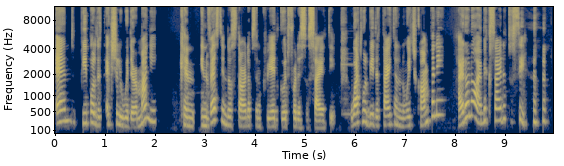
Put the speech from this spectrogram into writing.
and people that actually with their money can invest in those startups and create good for the society. What will be the title and which company? I don't know. I'm excited to see.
